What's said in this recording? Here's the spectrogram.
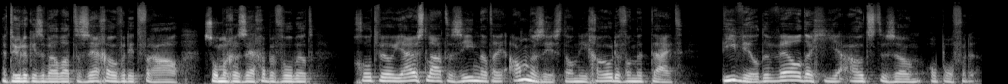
Natuurlijk is er wel wat te zeggen over dit verhaal. Sommigen zeggen bijvoorbeeld: God wil juist laten zien dat hij anders is dan die goden van de tijd. Die wilden wel dat je je oudste zoon opofferde.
